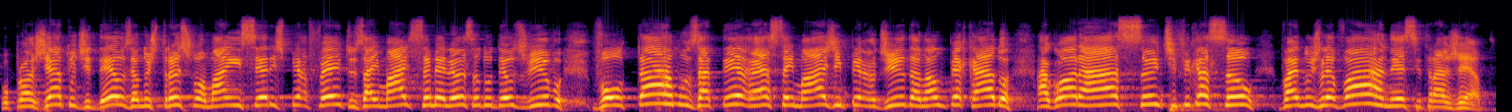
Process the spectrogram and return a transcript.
O projeto de Deus é nos transformar em seres perfeitos, a imagem e semelhança do Deus vivo, voltarmos a ter essa imagem perdida lá no pecado. Agora a santificação vai nos levar nesse trajeto.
